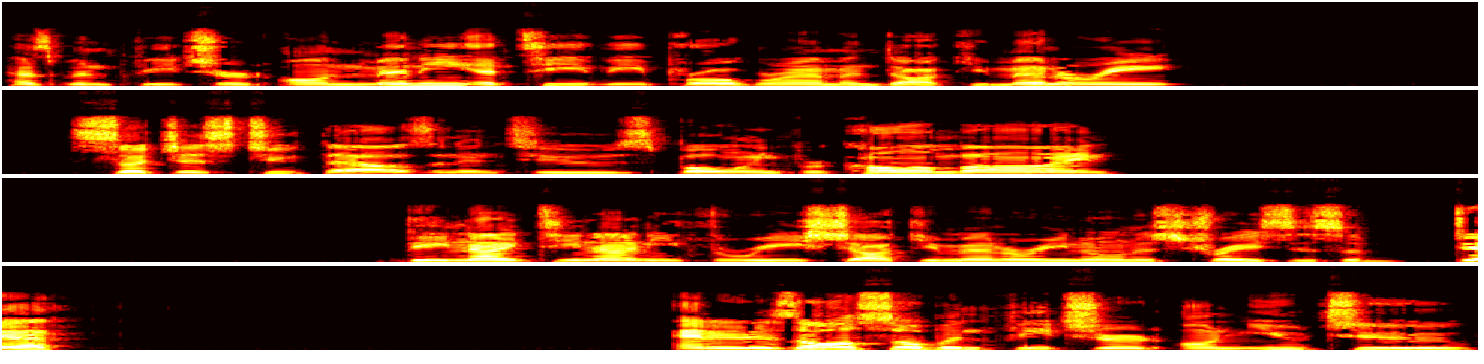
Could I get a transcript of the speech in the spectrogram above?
has been featured on many a TV program and documentary, such as 2002's Bowling for Columbine, the 1993 shockumentary known as Traces of Death, and it has also been featured on YouTube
